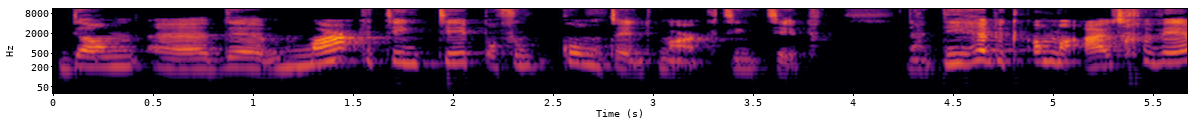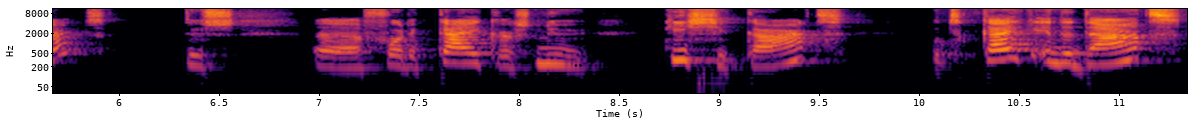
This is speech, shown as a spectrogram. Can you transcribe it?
dan eh, de marketing tip of een content marketing tip. Nou, die heb ik allemaal uitgewerkt. Dus eh, voor de kijkers nu, kies je kaart. Kijk inderdaad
